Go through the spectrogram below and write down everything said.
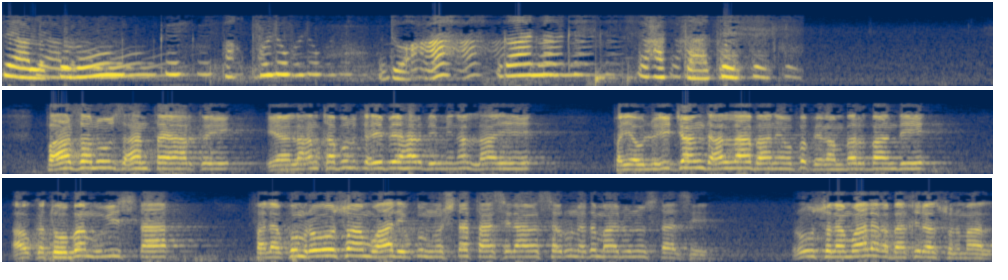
تعال کولو پخپلو دعا غانا حتا ته پازنو ځان تیار کړئ اعلان قبول کړئ به حرب من الله په یو لوی جنگ د الله باندې او په پیغمبر باندې او کتوبه مويستا فلکم رؤوس اموالکم نشتا تاسلا سرونه د مالونو ستاسي رؤوس الاموال غ باقی راس المال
